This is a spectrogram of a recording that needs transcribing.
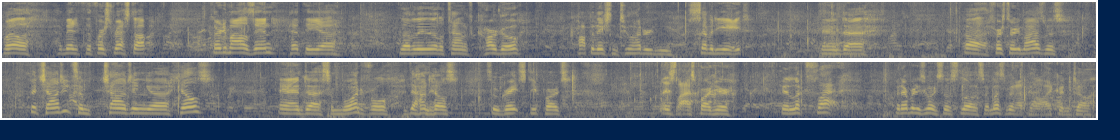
Well, I made it to the first rest stop, 30 miles in at the uh, lovely little town of Cargo, population 278. And uh, uh, the first 30 miles was a bit challenging, some challenging uh, hills and uh, some wonderful downhills, some great steep parts. This last part here, it looked flat, but everybody's going so slow, so it must have been uphill. I couldn't tell.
